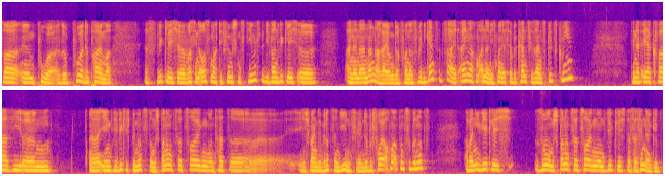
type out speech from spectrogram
zwar ähm, pur, also pur De Palma. Das ist wirklich, äh, was ihn ausmacht, die filmischen Stilmittel, die waren wirklich äh, eine Aneinanderreihung davon. Also für die ganze Zeit, eine nach dem anderen. Ich meine, er ist ja bekannt für seinen Splitscreen. Den hat er quasi ähm, äh, irgendwie wirklich benutzt, um Spannung zu erzeugen und hat, äh, ich meine, den benutzt er in jedem Film. Der wird vorher auch mal ab und zu benutzt, aber nie wirklich so, um Spannung zu erzeugen und wirklich, dass er Sinn ergibt.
